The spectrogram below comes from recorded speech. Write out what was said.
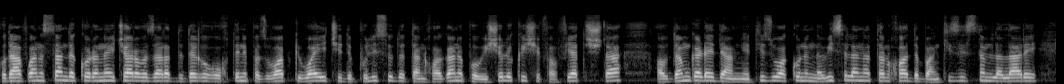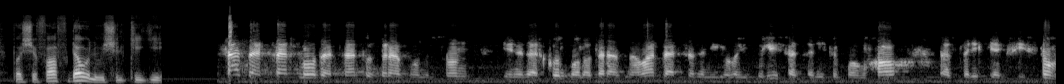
خو د افغانستان د کورنیو چارو وزارت د دغې غوښتنې په ځواب کې وايي چې د پولیسو د تنخواګانو په ویشلو کې شفافیت شته او دمګړۍ د امنیتي ځواکونو نوي سلنه تنخوا د بانکي سیستم له لارې په شفاف ډول ویشل کیږي. صد درصد ما در صد و در افغانستان یعنی در کل بالاتر از نود درصد نیروهای پلیس از طریق بانکها از طریق یک سیستم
